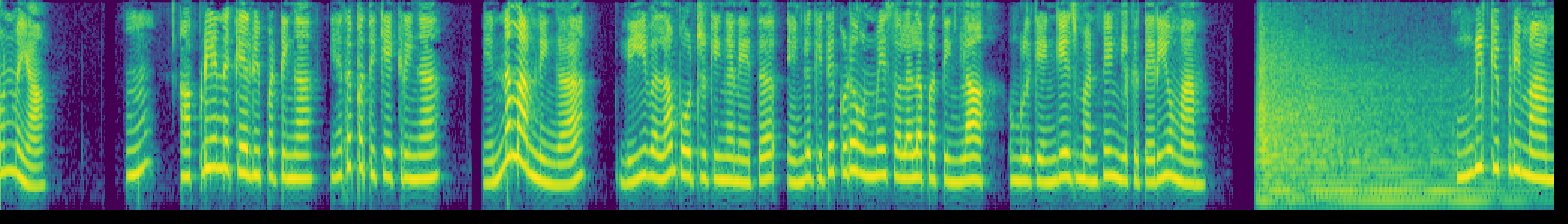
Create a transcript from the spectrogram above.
உண்மையா? ம் அப்படி என்ன கேள்விப்பட்டீங்க? எதை பற்றி கேட்குறீங்க என்ன மேம் நீங்க? லீவ் எல்லாம் போட்டிருக்கீங்க நேத்து. எங்க கிட்ட கூட உண்மையை சொல்லல பாத்தீங்களா? உங்களுக்கு என்கேஜ்மெண்ட் எங்களுக்கு தெரியும் மேம் உங்களுக்கு எப்படி மேம்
